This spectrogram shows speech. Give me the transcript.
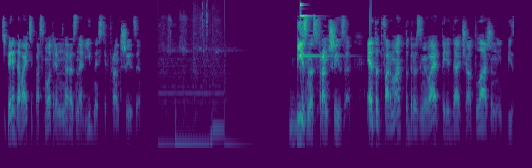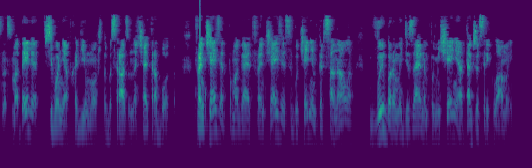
Теперь давайте посмотрим на разновидности франшизы. Бизнес-франшиза – этот формат подразумевает передачу отлаженной бизнес-модели, всего необходимого, чтобы сразу начать работу. Франчайзер помогает франчайзе с обучением персонала, выбором и дизайном помещения, а также с рекламой.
